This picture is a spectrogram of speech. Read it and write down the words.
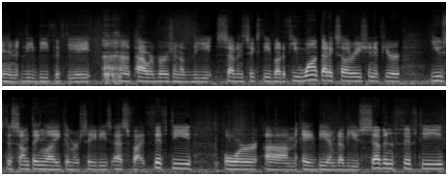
in the B58 powered version of the 760. But if you want that acceleration, if you're used to something like a Mercedes S550 or um, a BMW 750,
